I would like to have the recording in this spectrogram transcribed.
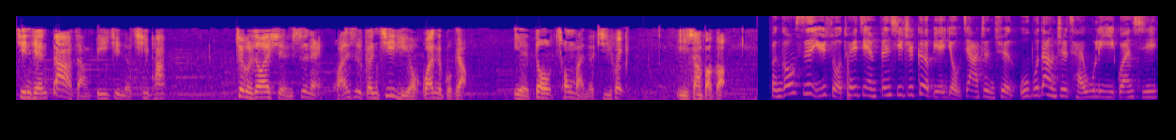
今天大涨逼近了七趴，这个时候还显示呢，凡是跟机体有关的股票，也都充满了机会。以上报告。本公司与所推荐分析之个别有价证券无不当之财务利益关系。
